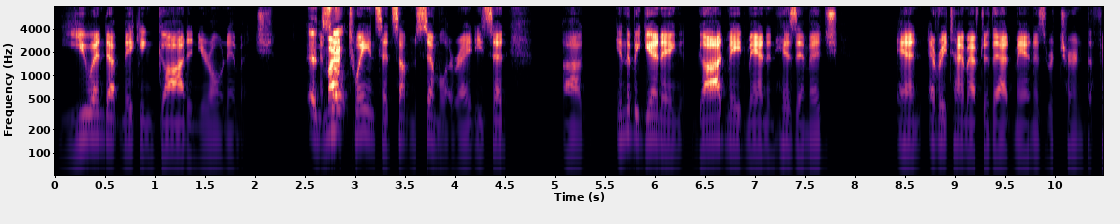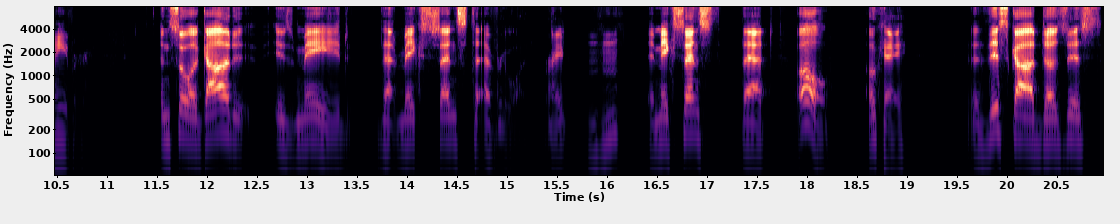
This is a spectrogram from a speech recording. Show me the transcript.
you end up making God in your own image. and And Mark so, Twain said something similar, right? He said, uh, "In the beginning, God made man in His image, and every time after that, man has returned the favor." and so a god is made that makes sense to everyone right Mm-hmm. it makes sense that oh okay this god does this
